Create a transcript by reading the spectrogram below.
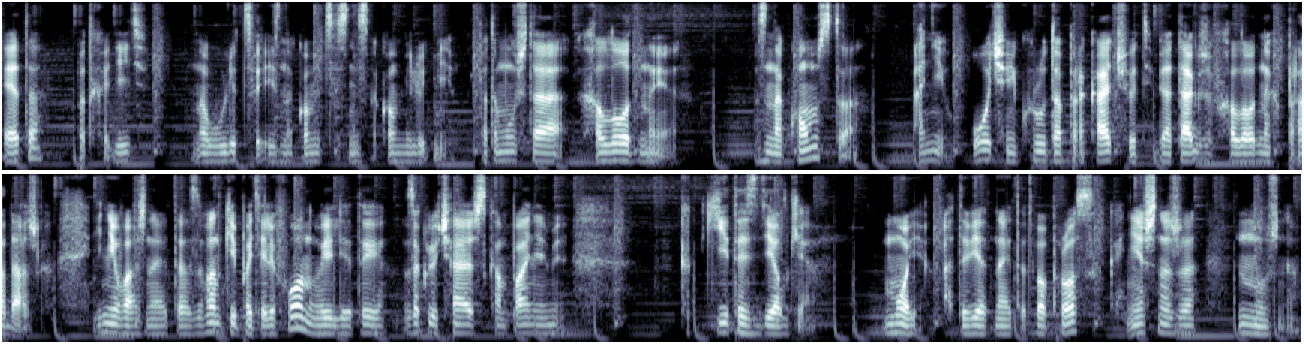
это подходить на улице и знакомиться с незнакомыми людьми. Потому что холодные знакомства, они очень круто прокачивают тебя также в холодных продажах. И неважно, это звонки по телефону или ты заключаешь с компаниями какие-то сделки. Мой ответ на этот вопрос, конечно же, нужно.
